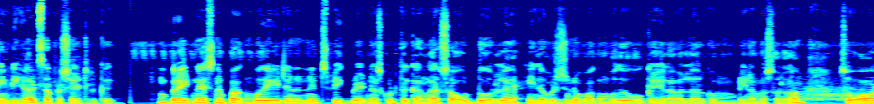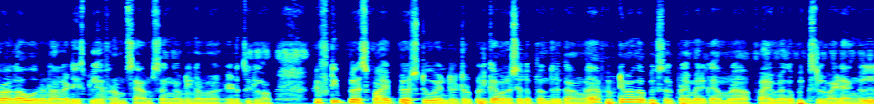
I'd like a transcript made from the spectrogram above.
நைன்டி ஹர்ட்ஸ் ரெஃப்ரெஷ் ரேட் இருக்குது பிரைட்னஸ்னு பார்க்கும்போது eight hundred nits peak brightness கொடுத்துருக்காங்க. ஸோ அவுட்டோரில் இந்த பொசிஷனை பார்க்கும்போது ஓகே லெவலில் இருக்கும் அப்படின்னு நம்ம சொல்லலாம். ஸோ ஓவராலாக ஒரு நல்ல டிஸ்பிளே ஃப்ரம் சாம்சங் அப்படின்னு நம்ம எடுத்துக்கலாம். Fifty plus five plus two என்ற ட்ரிபிள் கேமரா செட்டப் தந்திருக்காங்க. Fifty megapixel primary camera five megapixel wide angle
